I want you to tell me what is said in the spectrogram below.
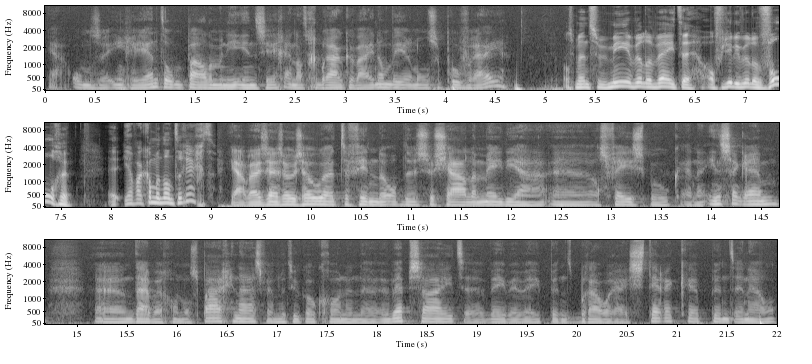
ja, onze ingrediënten op een bepaalde manier in zich. En dat gebruiken wij dan weer in onze proeverijen. Als mensen meer willen weten of jullie willen volgen, uh, ja, waar kan men dan terecht? Ja, wij zijn sowieso uh, te vinden op de sociale media uh, als Facebook en Instagram. daar hebben we gewoon onze pagina's. We hebben natuurlijk ook gewoon een, een website, www.brouwerijsterk.nl.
